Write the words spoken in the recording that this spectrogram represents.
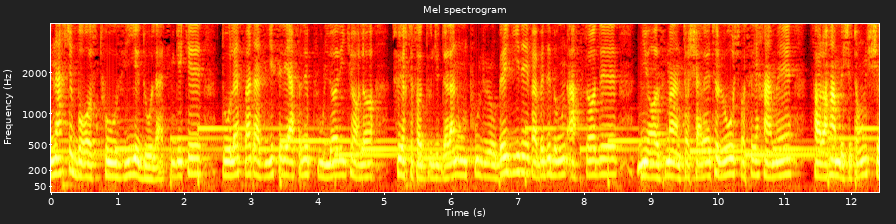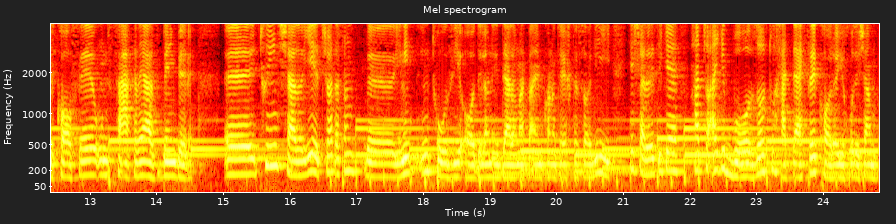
نقش باز توزیع دولت. میگه که دولت بعد از یه سری افراد پولداری که حالا توی اقتصاد وجود دارن اون پول رو بگیره و بده به اون افراد نیازمند تا شرایط رشد واسه همه فراهم بشه تا اون شکافه اون فقره از بین بره. تو این شرایط شاید اصلا یعنی این توزیع عادلانه درآمد و امکانات اقتصادی یه شرایطی که حتی اگه بازار تو حد اکثر کارهای خودش هم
